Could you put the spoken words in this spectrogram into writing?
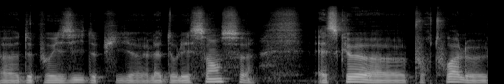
de poésie depuis l'adolescence. Est-ce que pour toi, le,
